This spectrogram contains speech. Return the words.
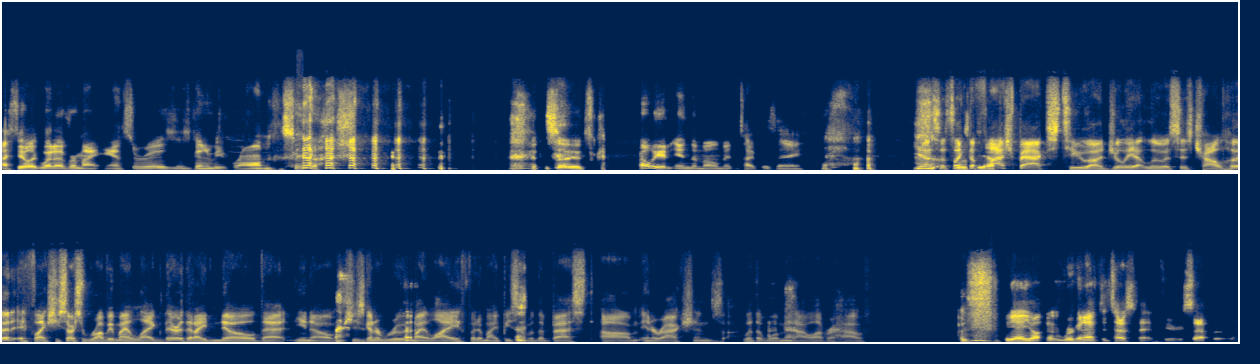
I feel like whatever my answer is is going to be wrong. So, so it's probably an in the moment type of thing. Yeah, so it's like the flashbacks to uh, Juliette Lewis's childhood. If like she starts rubbing my leg there, that I know that you know she's gonna ruin my life, but it might be some of the best um, interactions with a woman I will ever have. yeah, we're gonna have to test that theory separately.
